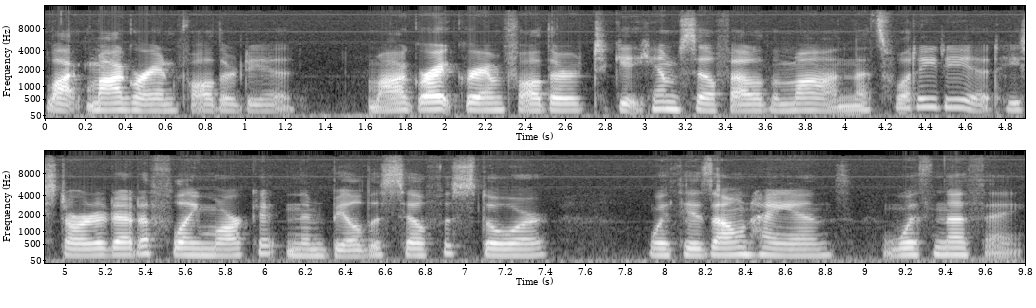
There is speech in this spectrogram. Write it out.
like my grandfather did. My great grandfather, to get himself out of the mine, that's what he did. He started at a flea market and then built himself a store with his own hands with nothing.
